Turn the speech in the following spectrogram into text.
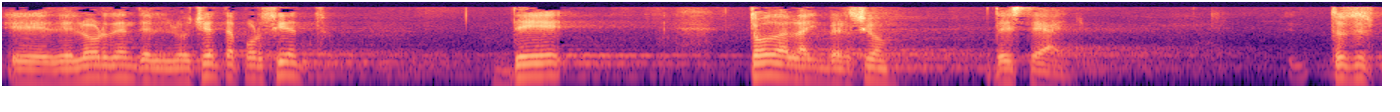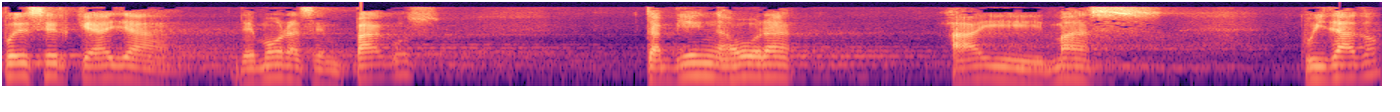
eh, del orden del 80% de toda la inversión de este año. Entonces puede ser que haya demoras en pagos. También ahora hay más cuidado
